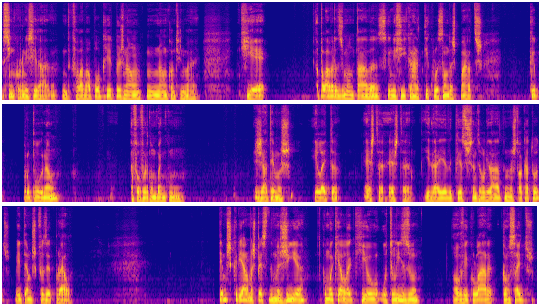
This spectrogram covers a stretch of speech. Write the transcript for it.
sincronicidade, de que falava há pouco e depois não, não continuei, que é a palavra desmontada significa a articulação das partes que propugnam a favor de um bem comum. Já temos eleita esta, esta ideia de que a sustentabilidade nos toca a todos e temos que fazer por ela. Temos que criar uma espécie de magia, como aquela que eu utilizo ao veicular conceitos,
